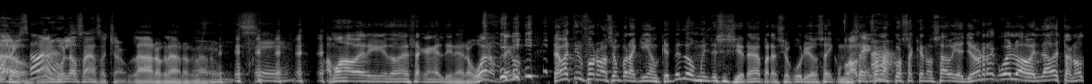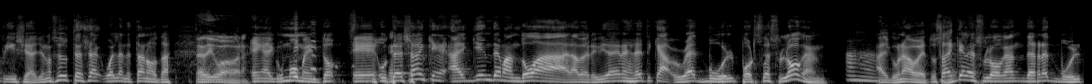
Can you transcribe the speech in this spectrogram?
Claro. En persona. algún lado saben esos chavos. Claro, claro, claro. Sí. Vamos a ver y dónde sacan el dinero. Bueno, tengo, tengo esta información por aquí, aunque es del 2017, me pareció curiosa y como Ok. esas son las Ah. cosas que no sabía. Yo no recuerdo haber dado esta noticia. Yo no sé si ustedes se acuerdan de esta nota. Te digo ahora. En algún momento, Eh, ustedes saben que alguien demandó a la bebida energética Red Bull por su eslogan. Ajá. Alguna vez. Tú sabes que el eslogan de Red Bull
